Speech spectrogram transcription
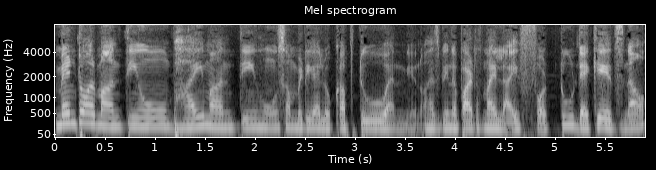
मेंटोर मानती हूँ, भाई मानती हूँ somebody I look up to and you know has been a part of my life for two decades now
